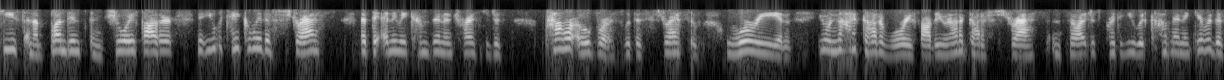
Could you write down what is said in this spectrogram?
peace and abundance and joy, Father, that you would take away the stress that the enemy comes in and tries to just power over us with the stress of worry. And you are not a God of worry, Father. You're not a God of stress. And so I just pray that you would come in and give her this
